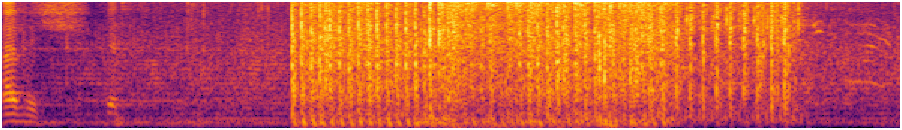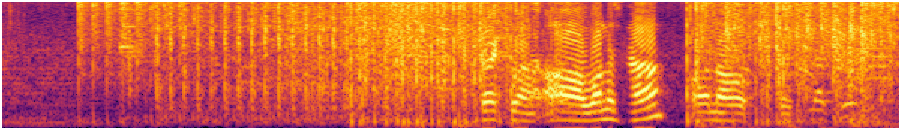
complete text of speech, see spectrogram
I have a shit. Crack one. Oh, one is down. Oh no.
